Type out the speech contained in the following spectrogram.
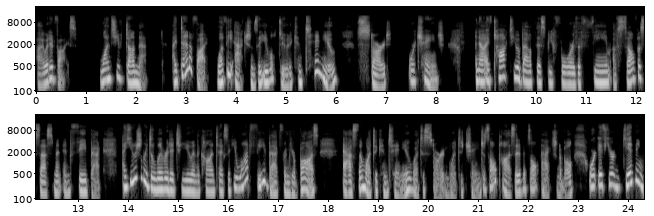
I would advise once you've done that, identify what the actions that you will do to continue, start, or change. Now, I've talked to you about this before the theme of self assessment and feedback. I usually delivered it to you in the context if you want feedback from your boss, ask them what to continue, what to start, and what to change. It's all positive, it's all actionable. Or if you're giving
